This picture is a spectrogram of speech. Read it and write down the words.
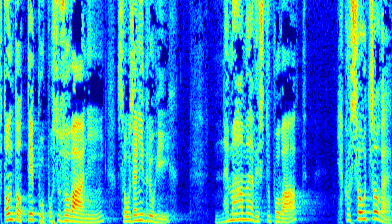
v tomto typu posuzování, souzení druhých, nemáme vystupovat jako soudcové.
